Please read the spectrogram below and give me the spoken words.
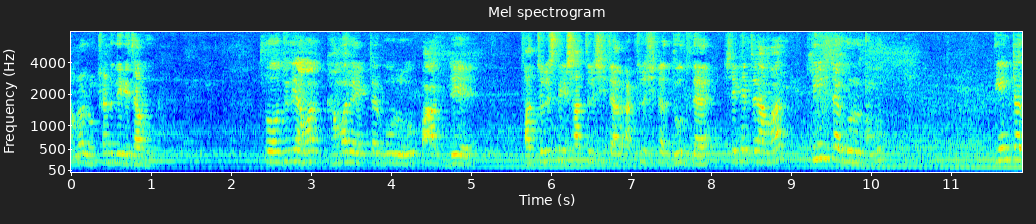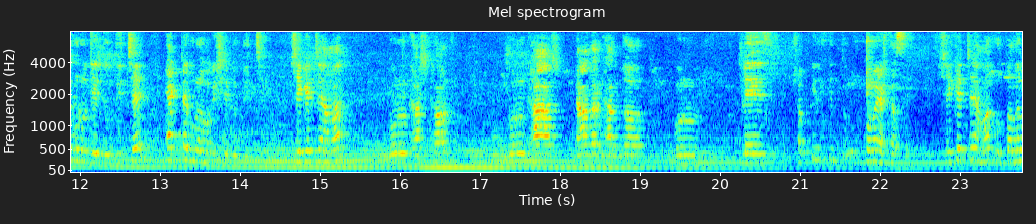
আমরা লোকসানের দিকে যাব। তো যদি আমার খামারে একটা গরু পার ডে পাঁচচল্লিশ থেকে সাতচল্লিশ লিটার, আটচল্লিশ লিটার দুধ দেয়, সেক্ষেত্রে আমার তিনটা গরুর দুধ, তিনটা গরু যে দুধ দিচ্ছে, একটা গরু আমাকে সে দুধ দিচ্ছে। সেক্ষেত্রে আমার গরুর ঘাস খাওয়ার, গরুর ঘাস, দানাদার খাদ্য, গরুর প্লেস সব কিছু কিন্তু কমে আসতেছে। সেক্ষেত্রে আমার উৎপাদন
